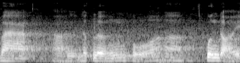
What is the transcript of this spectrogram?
và à, lực lượng của quân đội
